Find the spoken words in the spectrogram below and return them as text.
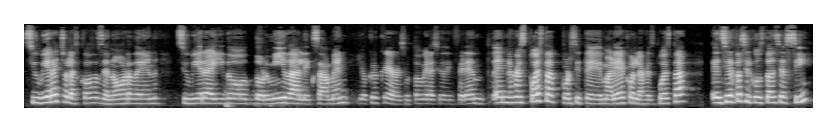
si hubiera hecho las cosas en orden, si hubiera ido dormida al examen, yo creo que el resultado hubiera sido diferente. En respuesta, por si te marea con la respuesta, en ciertas circunstancias sí,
